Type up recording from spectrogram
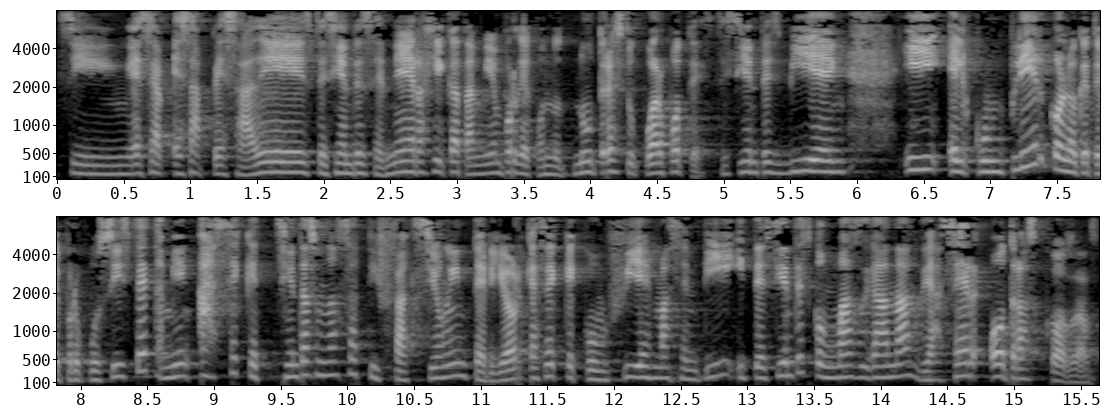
sin esa, esa pesadez, te sientes enérgica también porque cuando nutres tu cuerpo te, te sientes bien. Y el cumplir con lo que te propusiste también hace que sientas una satisfacción interior, que hace que confíes más en ti y te sientes con más ganas de hacer otras cosas.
